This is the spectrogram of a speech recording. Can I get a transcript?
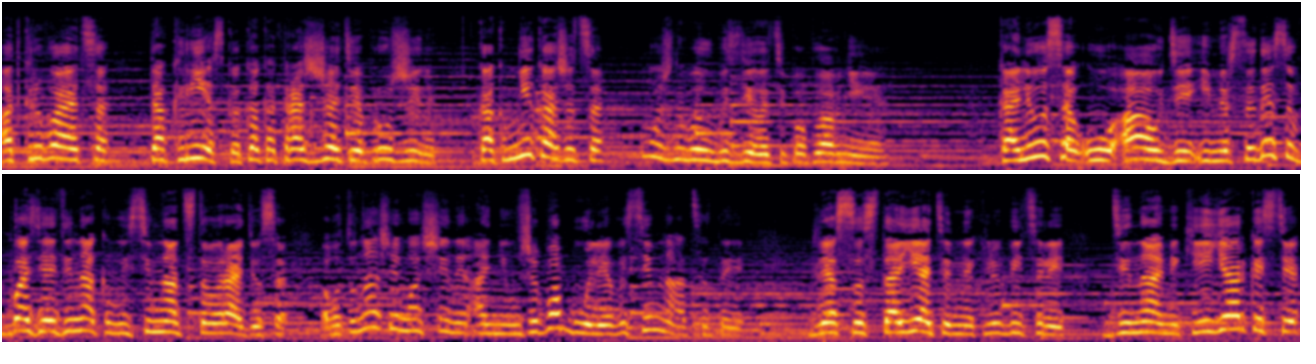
открывается так резко, как от разжатия пружины. Как мне кажется, можно было бы сделать и поплавнее. Колеса у Audi и Mercedes в базе одинаковые 17 радиуса, а вот у нашей машины они уже поболее 18 -е. Для состоятельных любителей динамики и яркости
